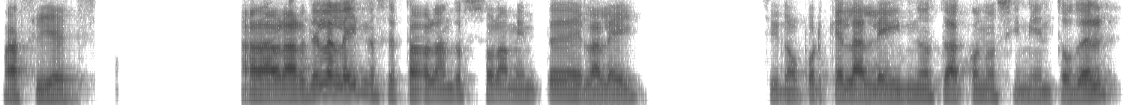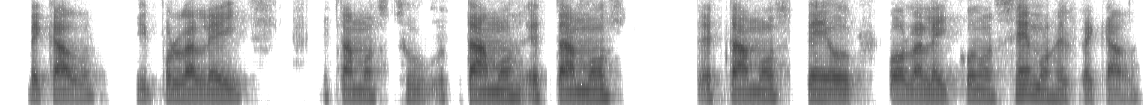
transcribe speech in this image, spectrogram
Así es. Al hablar de la ley no se está hablando solamente de la ley, sino porque la ley nos da conocimiento del pecado y por la ley estamos, estamos, estamos, estamos, por la ley conocemos el pecado.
